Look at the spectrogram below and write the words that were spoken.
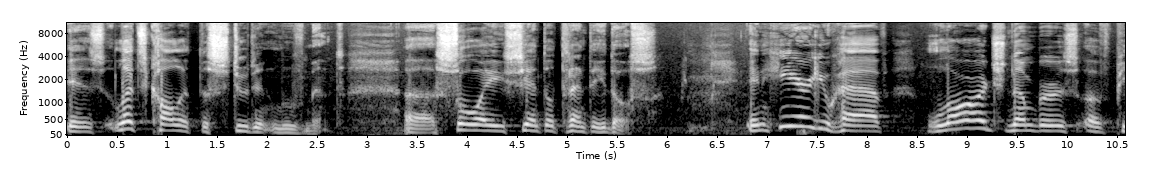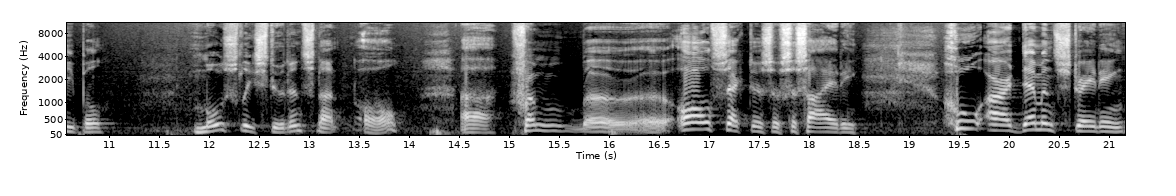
is, let's call it the student movement, uh, Soy 132. And here you have large numbers of people, mostly students, not all, uh, from uh, all sectors of society who are demonstrating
